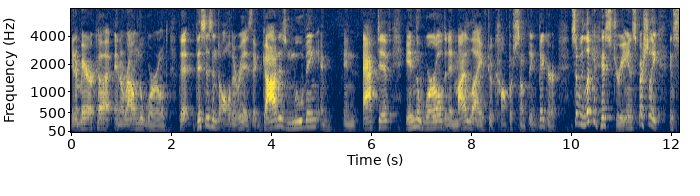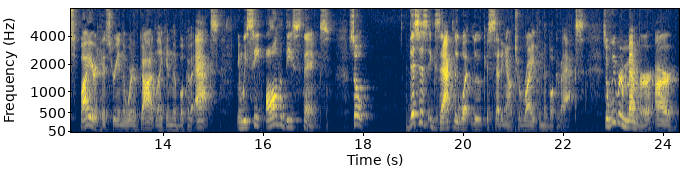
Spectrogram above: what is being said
in America and around the world, that this isn't all there is. That God is moving and in active in the world and in my life to accomplish something bigger. So we look at history, and especially inspired history in the Word of God, like in the book of Acts, and we see all of these things. So this is exactly what Luke is setting out to write in the book of Acts. So we remember our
